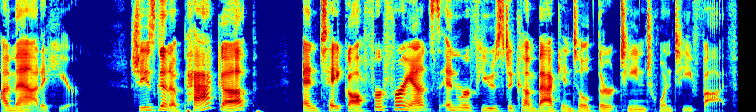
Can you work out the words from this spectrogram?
I'm out of here. She's going to pack up and take off for France and refuse to come back until 1325.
